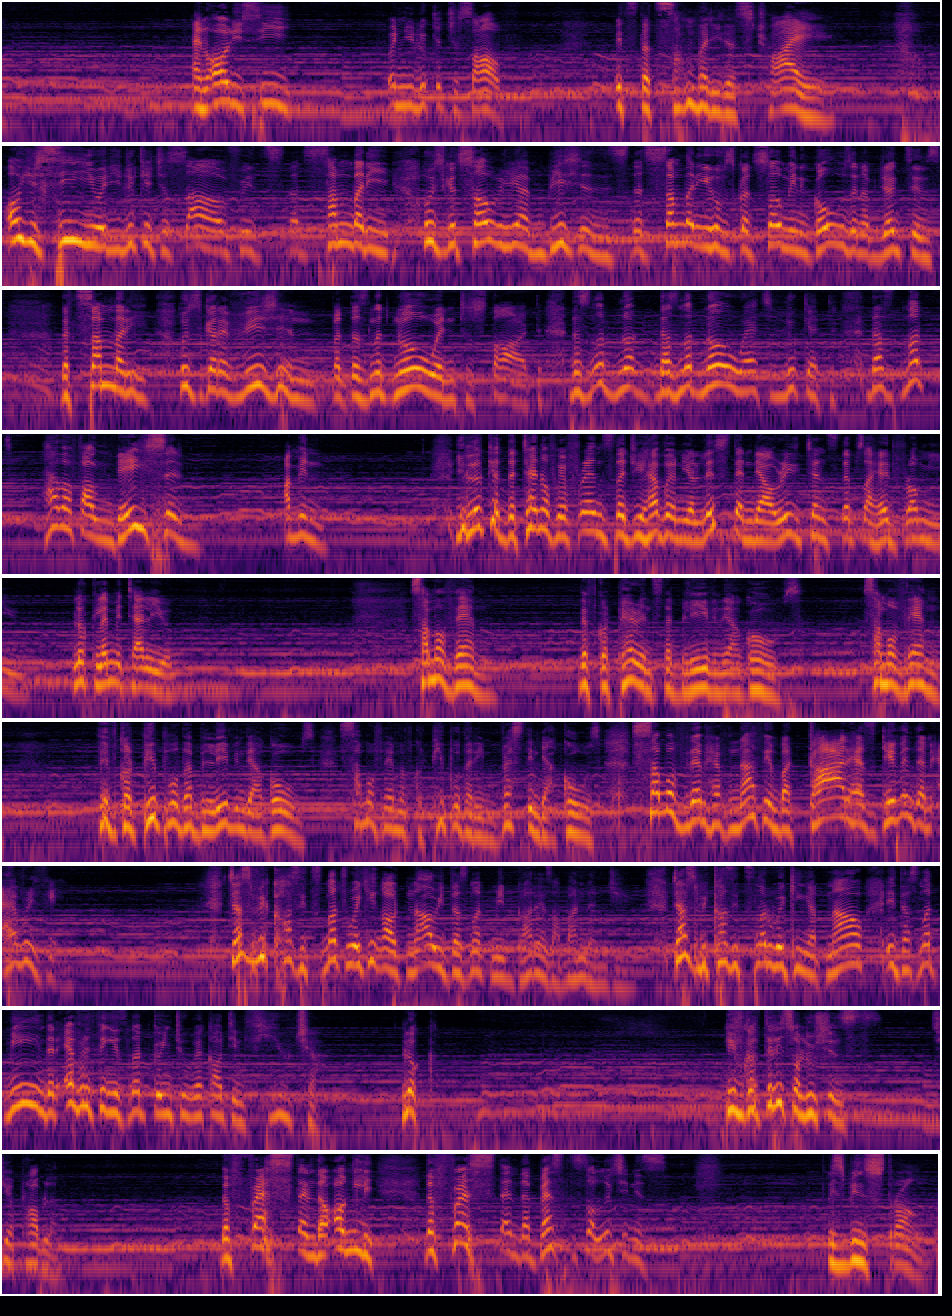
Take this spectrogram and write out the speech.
And all you see when you look at yourself, it's that somebody that's trying all you see when you look at yourself is that somebody who's got so many ambitions, that somebody who's got so many goals and objectives, that somebody who's got a vision but does not know when to start, does not, not does not know where to look at, does not have a foundation. I mean, you look at the 10 of your friends that you have on your list and they're already 10 steps ahead from you. Look, let me tell you. Some of them, they've got parents that believe in their goals. Some of them, They've got people that believe in their goals. Some of them have got people that invest in their goals. Some of them have nothing, but God has given them everything. Just because it's not working out now, it does not mean God has abandoned you. Just because it's not working out now, it does not mean that everything is not going to work out in future. Look, you've got three solutions to your problem the first and the only, the first and the best solution is is being strong.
